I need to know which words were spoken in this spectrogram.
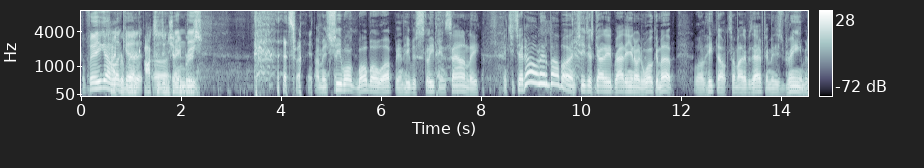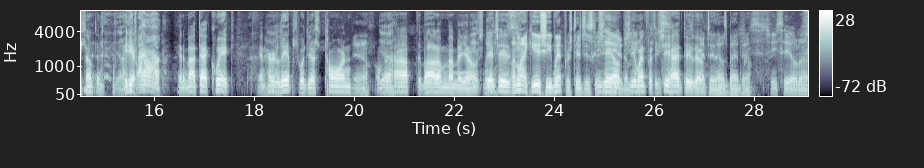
Well, Phil, you got to look at it. oxygen uh, chambers. That's right. I mean, she woke Bobo up and he was sleeping soundly, and she said, "Oh, little Bobo," and she just got it right, you know, and woke him up. Well, he thought somebody was after him in his dream or something. He just "Ah," and about that quick, and her lips were just torn Yeah. on Yeah. the top, the bottom. I mean, you know, We- we- stitches. Unlike you, she went for stitches because she held- needed them. she went for she had to though. had to. That was a bad deal. She's healed up.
